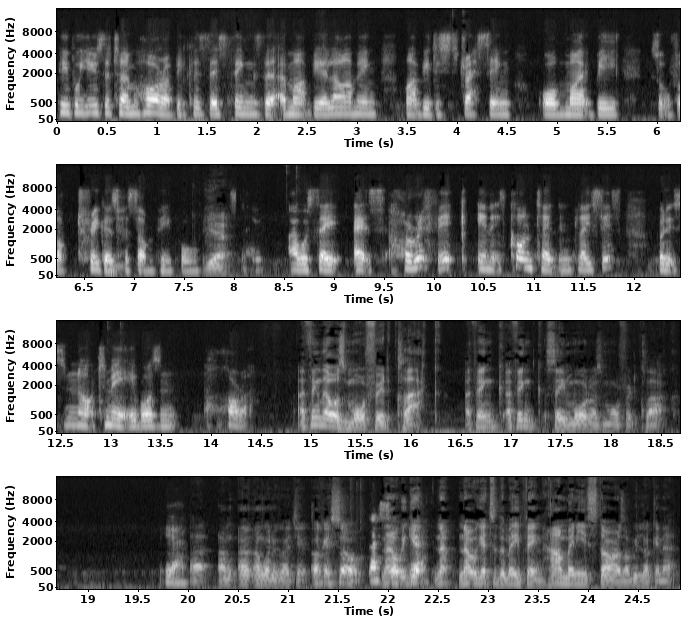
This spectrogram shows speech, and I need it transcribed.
people use the term horror because there's things that might be alarming, might be distressing, or might be sort of like triggers for some people. Yeah. So I would say it's horrific in its content in places, but it's not to me. It wasn't horror. I think that was Morfydd Clark. I think I think Saint Maud was Morfydd Clark. Yeah. Uh, I'm I'm I'm gonna go to okay. So That's now it, we get now, now we get to the main thing. How many stars are we looking at?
